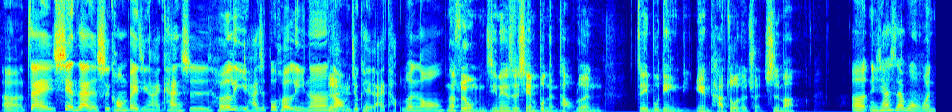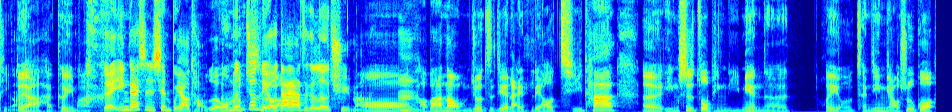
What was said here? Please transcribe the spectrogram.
呃，在现在的时空背景来看是合理还是不合理呢？那我们就可以来讨论喽。那所以我们今天是先不能讨论。这部电影里面他做的蠢事吗？呃，你现在是在问我问题吗？对啊，还可以吗？对，应该是先不要讨论，我们就留大家这个乐趣嘛。哦，嗯、好吧，那我们就直接来聊其他呃影视作品里面呢，会有曾经描述过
